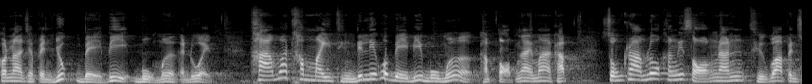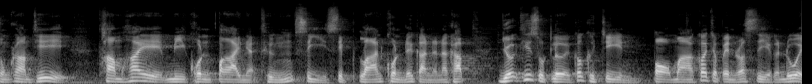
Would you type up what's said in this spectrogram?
ก็น่าจะเป็นยุคเบบี้บูมเมอร์กันด้วย ถามว่าทำไมถึงได้เรียกว่าเบบี้บูมเมอร์คำตอบง่ายมากครับ สงครามโลกครั้งที่ 2 นั้น ถือว่าเป็นสงครามที่ ทำให้มีคนตายเนี่ยถึง 40 ล้านคนด้วยกันนะครับ เยอะที่สุดเลยก็คือจีน ต่อมาก็จะเป็นรัสเซียกันด้วย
